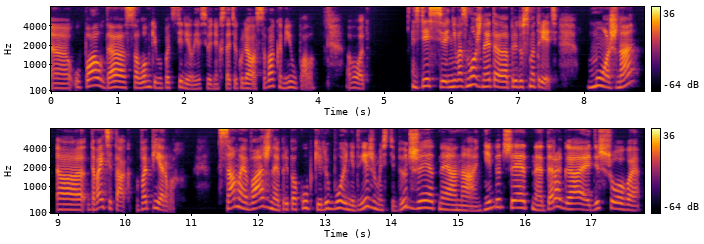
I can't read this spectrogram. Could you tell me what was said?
э, упал, да, соломки бы подстелил. Я сегодня, кстати, гуляла с собаками и упала. Вот. Здесь невозможно это предусмотреть. Можно, э, давайте так, во-первых, Самое важное при покупке любой недвижимости, бюджетная она, не бюджетная, дорогая, дешевая,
